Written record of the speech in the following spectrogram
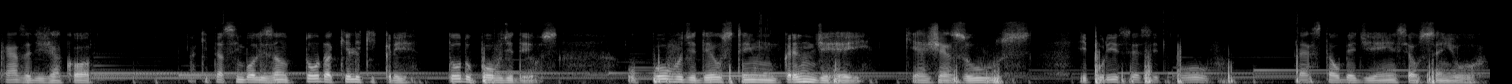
casa de Jacó, aqui está simbolizando todo aquele que crê, todo o povo de Deus. O povo de Deus tem um grande rei, que é Jesus, e por isso esse povo presta obediência ao Senhor.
